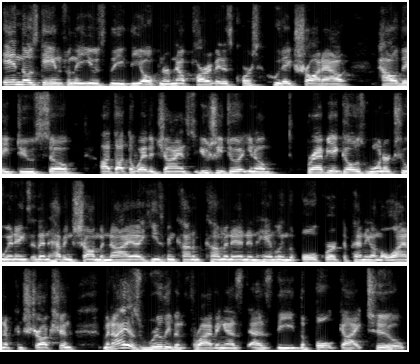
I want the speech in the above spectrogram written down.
in those games when they use the the opener. Now, part of it is, of course, who they trot out how they do so. I thought the way the Giants usually do it, you know, Brebbia goes one or two innings, and then having Sean Manaea, he's been kind of coming in and handling the bulk work depending on the lineup construction. Manaea has really been thriving as as the the bulk guy too,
